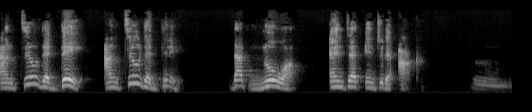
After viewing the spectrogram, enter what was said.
until the day, until the day that Noah entered into the ark Mm.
